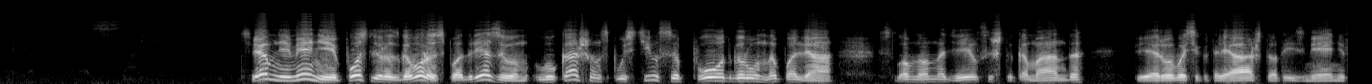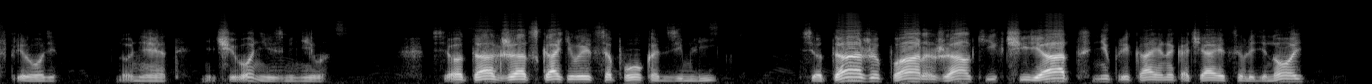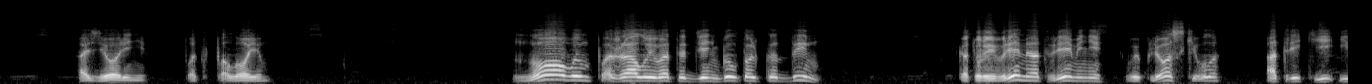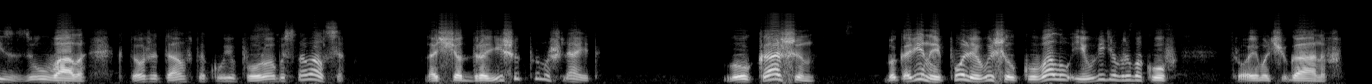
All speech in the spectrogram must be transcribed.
Тем не менее, после разговора с Подрезовым Лукашин спустился под гору на поля, словно он надеялся, что команда первого секретаря что-то изменит в природе. Но нет, ничего не изменило. Все так же отскакивает сапог от земли. Все та же пара жалких черят непрекаянно качается в ледяной озерине под полоем. Новым, пожалуй, в этот день был только дым, который время от времени выплескивало от реки из-за увала. Кто же там в такую пору обосновался? Насчет дровишек помышляет. Лукашин боковиной поле вышел к увалу и увидел рыбаков, трое мальчуганов.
